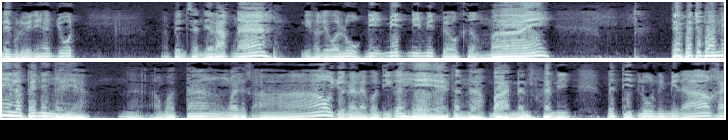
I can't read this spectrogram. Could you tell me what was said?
ในบริเวณนี้ให้หยุดเป็นสัญลักษณ์นะ นี่เขาเรียกว่าลูกนิมิตนิมิตแปลว่าเครื่องหมายแต่ปัจจุบันนี้เราเป็นยังไงอะนะเอามาตั้งไว้แล้วอ้าวอยู่นั่นแหละบางทีก็แห่ต่างหากบ้านนั้นมานี้ไปติดลูกนิมิตอ้าวใคร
